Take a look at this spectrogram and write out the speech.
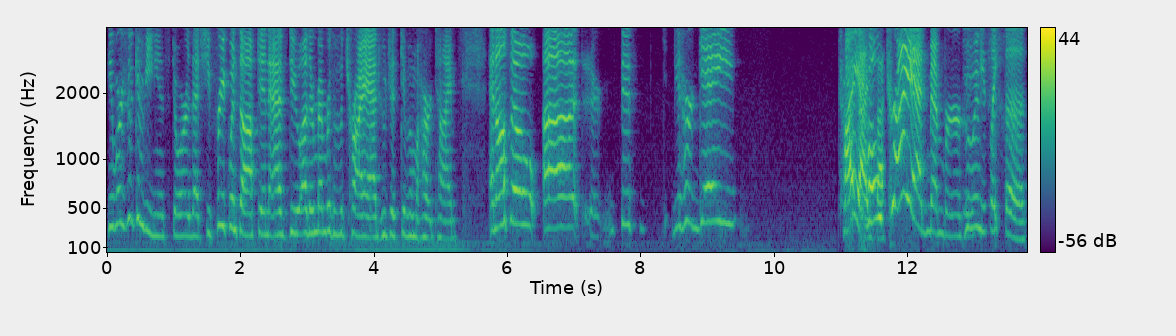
He works at a convenience store that she frequents often, as do other members of the triad who just give him a hard time. And also, uh, this her gay Triad. bus- co-triad member who is he's like the, the head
